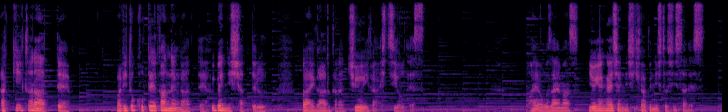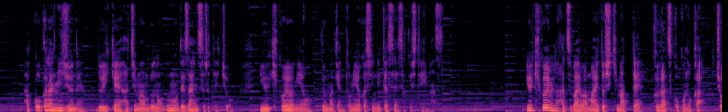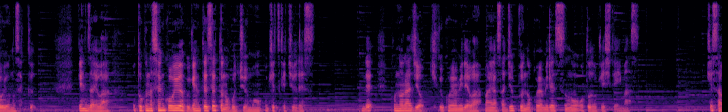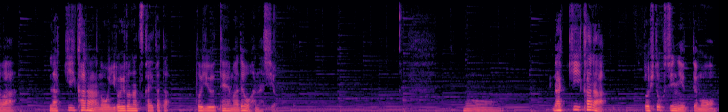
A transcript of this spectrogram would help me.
ラッキーカラーって割と固定観念があって不便にしちゃってる場合があるから注意が必要です。おはようございます。有限会社西企画西俊久です。発行から20年、累計8万部の運をデザインする手帳、有機暦を群馬県富岡市にて制作しています。有機暦の発売は毎年決まって9月9日、徴用の節句。現在はお得な先行予約限定セットのご注文受付中です。で、このラジオ、聞く暦では毎朝10分の暦レッスンをお届けしています。今朝は、ラッキーカラーのいろいろな使い方というテーマでお話を。もう、ラッキーカラーと一口に言っても、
